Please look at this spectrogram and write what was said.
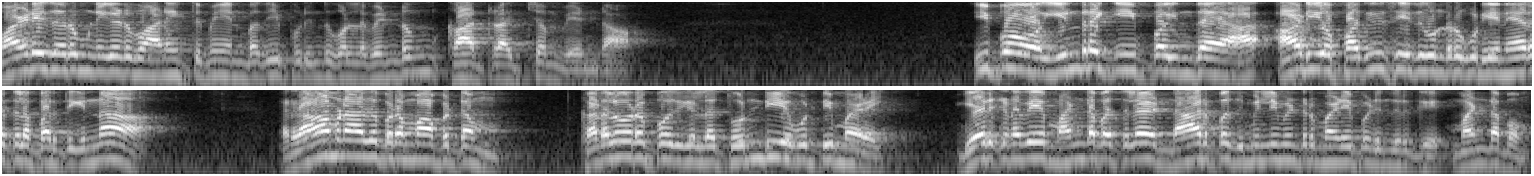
மழை தரும் நிகழ்வு அனைத்துமே என்பதை புரிந்து கொள்ள வேண்டும். காற்று அச்சம் வேண்டாம். இப்போ இன்றைக்கு இப்போ இந்த ஆடியோ பதிவு செய்து கொண்டிருக்கூடிய நேரத்தில் பார்த்தீங்கன்னா ராமநாதபுரம் மாவட்டம் கடலோர பகுதிகளில் தொண்டிய ஒட்டி மழை. ஏற்கனவே மண்டபத்தில் நாற்பது மில்லிமீட்டர் மழை பொழிந்திருக்கு மண்டபம்.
